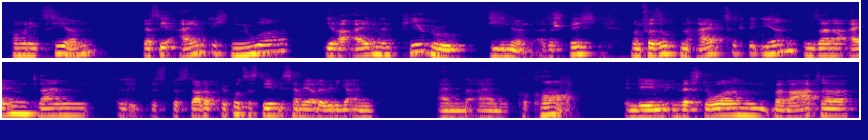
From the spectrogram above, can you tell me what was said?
kommunizieren, dass sie eigentlich nur ihrer eigenen Peer Group dienen. Also sprich, man versucht einen Hype zu kreieren in seiner eigenen kleinen, also das, das Startup-Ökosystem ist ja mehr oder weniger ein, ein, ein Kokon, in dem Investoren, Berater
